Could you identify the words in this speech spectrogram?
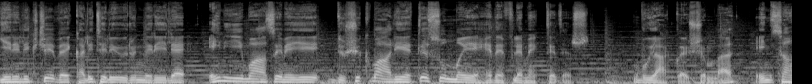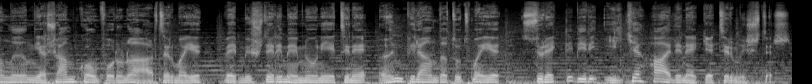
yenilikçi ve kaliteli ürünleriyle en iyi malzemeyi düşük maliyette sunmayı hedeflemektedir. Bu yaklaşımla insanlığın yaşam konforunu artırmayı ve müşteri memnuniyetini ön planda tutmayı sürekli bir ilke haline getirmiştir.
